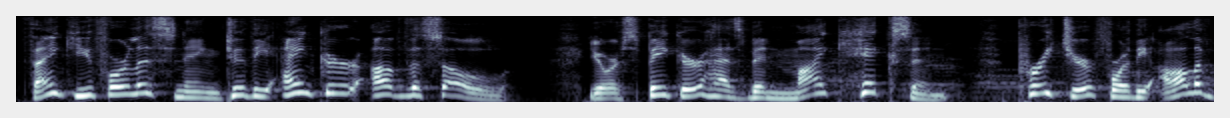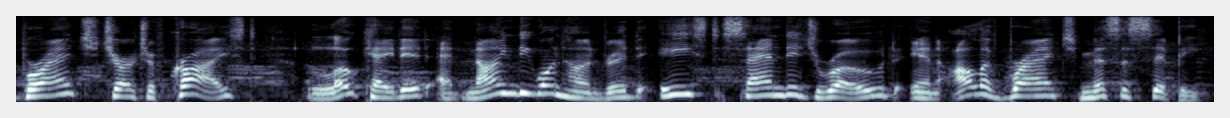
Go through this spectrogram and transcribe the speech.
Thank you for listening to the Anchor of the Soul. Your speaker has been Mike Hickson, preacher for the Olive Branch Church of Christ, located at 9100 East Sandidge Road in Olive Branch, Mississippi.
